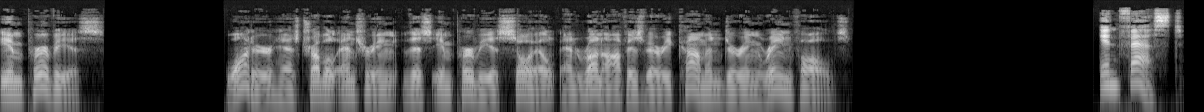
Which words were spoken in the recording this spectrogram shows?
Impervious. Water has trouble entering this impervious soil and runoff is very common during rainfalls. Infest.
